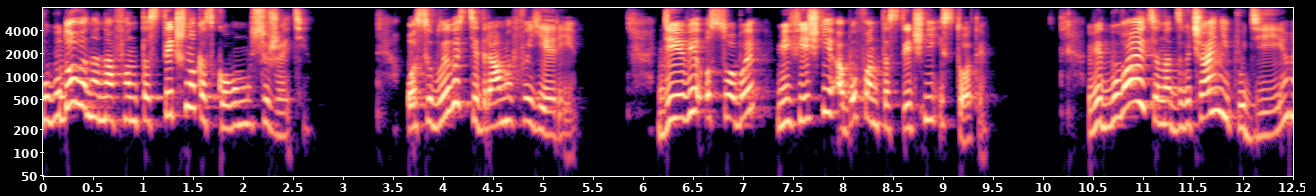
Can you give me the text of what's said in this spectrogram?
побудована на фантастично-казковому сюжеті. Особливості драми феєрії. Дієві особи міфічні або фантастичні істоти. Відбуваються надзвичайні події,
